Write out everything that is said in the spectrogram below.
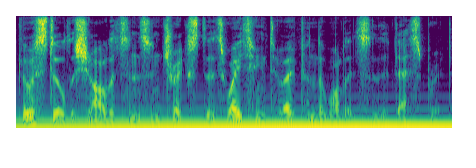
there were still the charlatans and tricksters waiting to open the wallets of the desperate.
